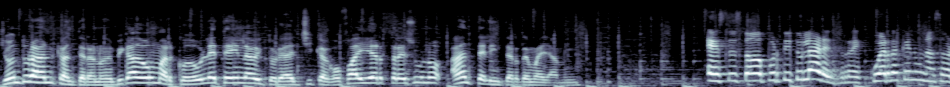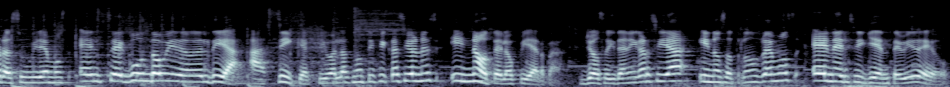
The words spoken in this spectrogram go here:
John Durán, canterano de Envigado, marcó doblete en la victoria del Chicago Fire 3-1 ante el Inter de Miami. Esto es todo por titulares. Recuerda que en unas horas subiremos el segundo video del día, así que activa las notificaciones y no te lo pierdas. Yo soy Dani García y nosotros nos vemos en el siguiente video.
